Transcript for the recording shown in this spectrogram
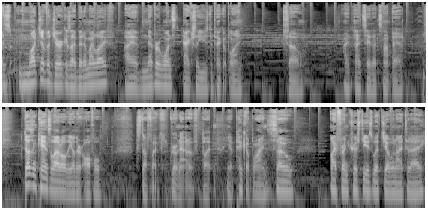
As much of a jerk as I've been in my life, I have never once actually used a pickup line. So I, I'd say that's not bad. Doesn't cancel out all the other awful stuff I've grown out of, but yeah, pickup lines. So my friend Christy is with Joe and I today,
